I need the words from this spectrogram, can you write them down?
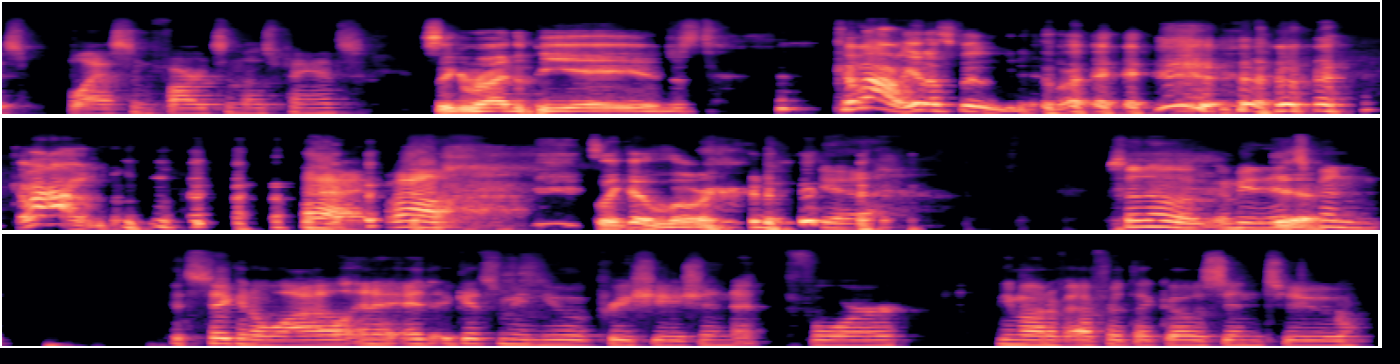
Just blasting farts in those pants. So you can ride the PA and just come on, get us food. come on. All right. Well, It's like, good lord. yeah. So no, I mean it's Yeah. been it's taken a while, and it, it gives me a new appreciation for the amount of effort that goes into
